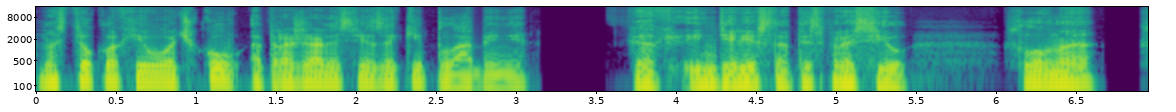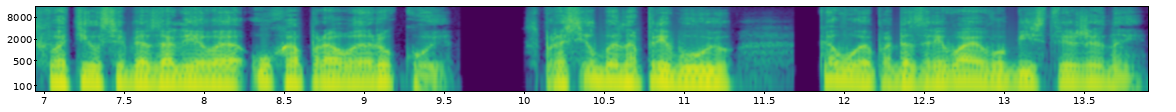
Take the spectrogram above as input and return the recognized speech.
На стеклах его очков отражались языки пламени. Как интересно ты спросил, словно схватил себя за левое ухо правой рукой. Спросил бы напрямую, кого я подозреваю в убийстве жены.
